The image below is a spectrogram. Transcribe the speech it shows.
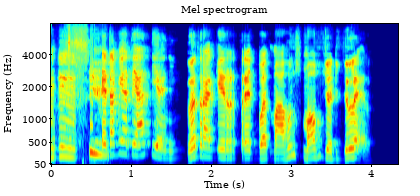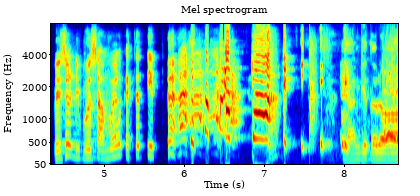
eh tapi hati-hati anjing. Gue terakhir trade buat Mahomes, Mahomes jadi jelek. Besok Dibo Samuel kecetit. Jangan gitu dong.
